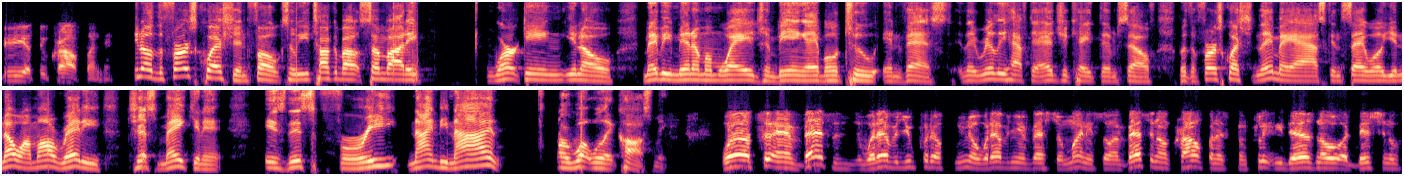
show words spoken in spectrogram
via through crowdfunding. You know, the first question, folks, when you talk about somebody working, you know, maybe minimum wage and being able to invest, they really have to educate themselves. But the first question they may ask and say, well, you know, I'm already just making it. Is this free 99 or what will it cost me? Well, to invest whatever you put up, you know, whatever you invest your money. So investing on crowdfunding is completely there's no additional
